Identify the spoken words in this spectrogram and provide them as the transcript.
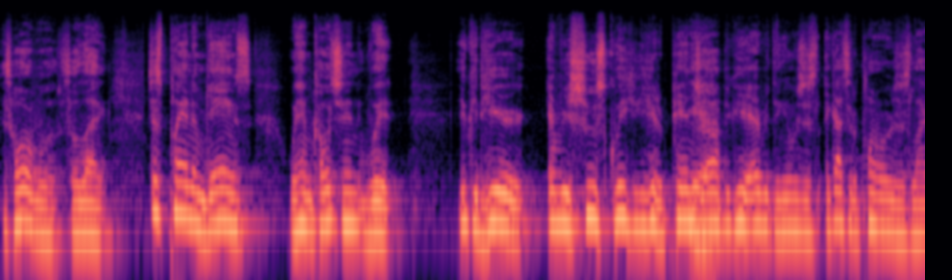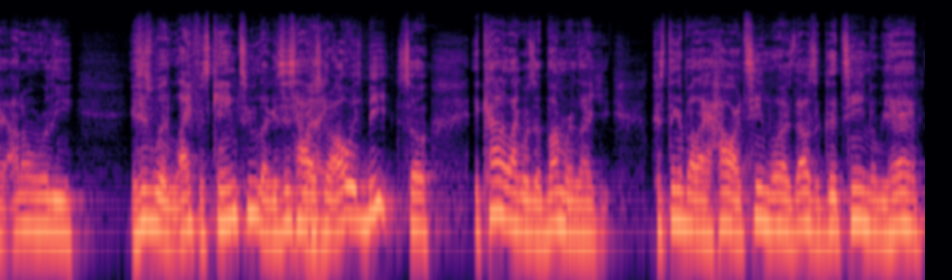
it's horrible. So like just playing them games with him coaching with you could hear every shoe squeak, you could hear the pin Yeah. drop, you could hear everything. It was just it got to the point where it was just like, I don't really is this what life has came to? Like, is this how it's gonna always be? So it kind of like was a bummer, like, cause think about like how our team was. That was a good team that we had,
